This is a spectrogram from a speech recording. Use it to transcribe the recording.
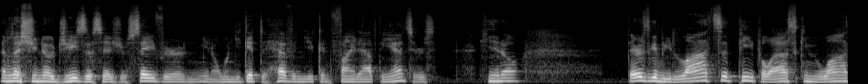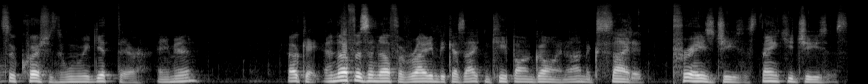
unless you know Jesus as your Savior, and you know when you get to heaven, you can find out the answers. You know, there's going to be lots of people asking lots of questions when we get there. Amen? Okay, enough is enough of writing because I can keep on going. I'm excited. Praise Jesus. Thank you, Jesus.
